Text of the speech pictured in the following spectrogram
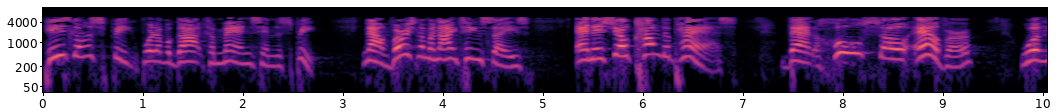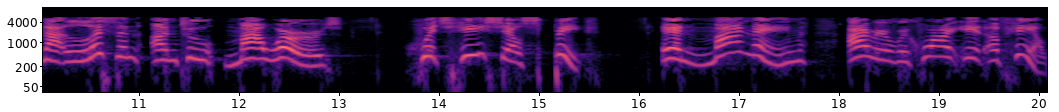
he's going to speak whatever God commands him to speak. Now, verse number 19 says, And it shall come to pass that whosoever will not listen unto my words, which he shall speak in my name, I will require it of him.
